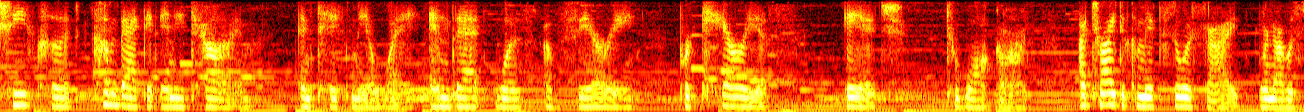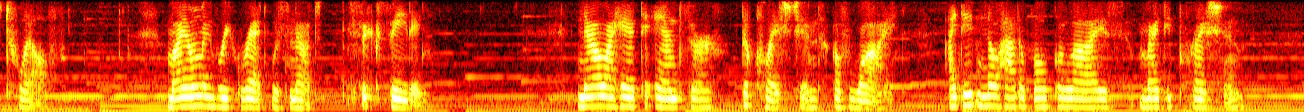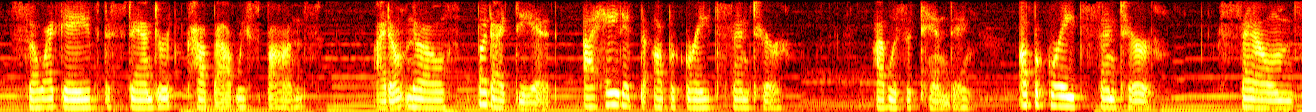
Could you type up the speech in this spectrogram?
she could come back at any time and take me away. And that was a very precarious edge to walk on. I tried to commit suicide when I was 12. My only regret was not succeeding. Now I had to answer the question of why. I didn't know how to vocalize my depression, so I gave the standard cop out response I don't know, but I did. I hated the upper grade center I was attending. Upper grade center sounds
